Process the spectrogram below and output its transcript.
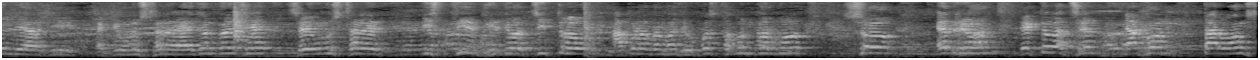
মিলিয়ে আর কি একটি অনুষ্ঠানের আয়োজন করেছে। সেই অনুষ্ঠানের স্থির ভিডিও চিত্র আপনাদের মাঝে উপস্থাপন করব। সো এভরিওয়ান দেখতে পাচ্ছেন, এখন তার অংশ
